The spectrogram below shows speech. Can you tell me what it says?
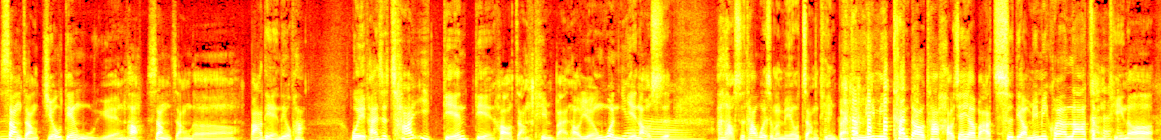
上涨九点五元哈，上涨了八点六趴，尾盘是差一点点哈涨停板哈，有人问严老师啊，老师他为什么没有涨停板？他明明看到他好像要把它吃掉，明明快要拉涨停了哈。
